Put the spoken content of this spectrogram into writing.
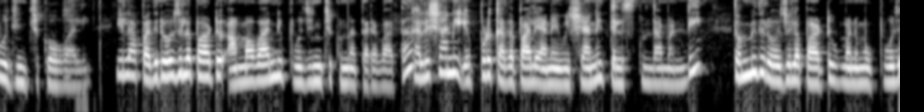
పూజించుకోవాలి. ఇలా పది రోజుల పాటు అమ్మవారిని పూజించుకున్న తర్వాత కలశాన్ని ఎప్పుడు కదపాలి అనే విషయాన్ని తెలుసుకుందామండి. తొమ్మిది రోజుల పాటు మనము పూజ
